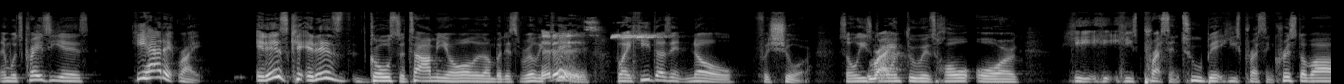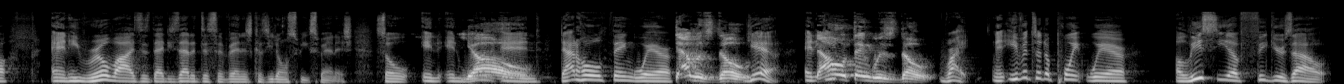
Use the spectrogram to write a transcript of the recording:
And what's crazy is he had it right. It is it is goes to Tommy or all of them, but it's really It Kanan. is. But he doesn't know for sure. So he's Right. going through his whole org. He, he he's pressing two bit. He's pressing Cristobal, and he realizes that he's at a disadvantage because he don't speak Spanish. So in in Yo. one end, that whole thing where That was dope. yeah, and That e- whole thing was dope. right, and even to the point where Alicia figures out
